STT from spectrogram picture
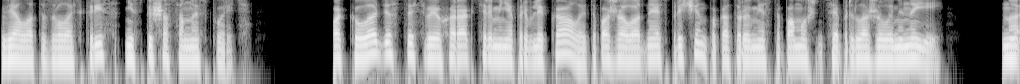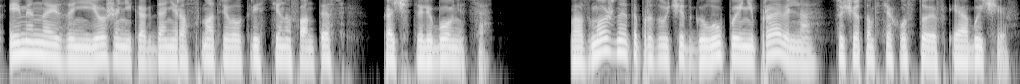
Вяло отозвалась Крис, не спеша со мной спорить. Покладистость в ее характере меня привлекала. Это, пожалуй, одна из причин, по которой место помощницы я предложил именно ей. Но именно из-за нее же никогда не рассматривал Кристину Фонтес в качестве любовницы. Возможно, это прозвучит глупо и неправильно, с учетом всех устоев и обычаев.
